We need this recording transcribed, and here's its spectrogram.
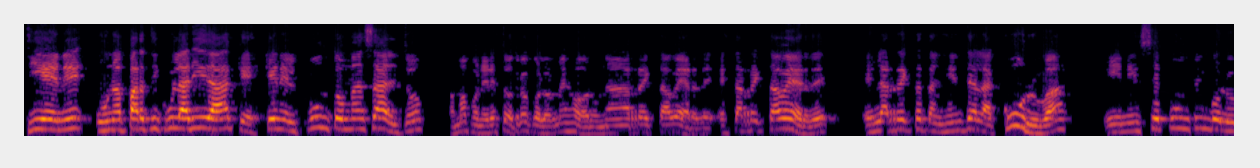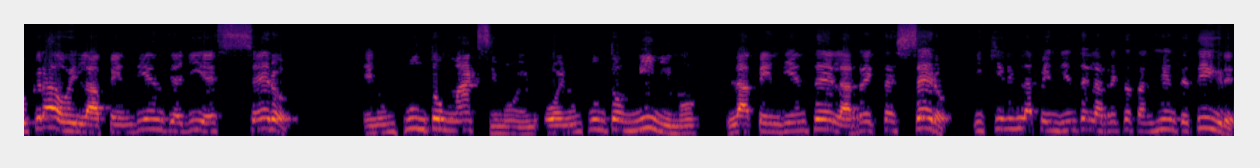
tiene una particularidad que es que en el punto más alto, vamos a poner este otro color mejor, una recta verde. Esta recta verde es la recta tangente a la curva en ese punto involucrado y la pendiente allí es cero. En un punto máximo o en un punto mínimo, la pendiente de la recta es cero. ¿Y quién es la pendiente de la recta tangente, tigre?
